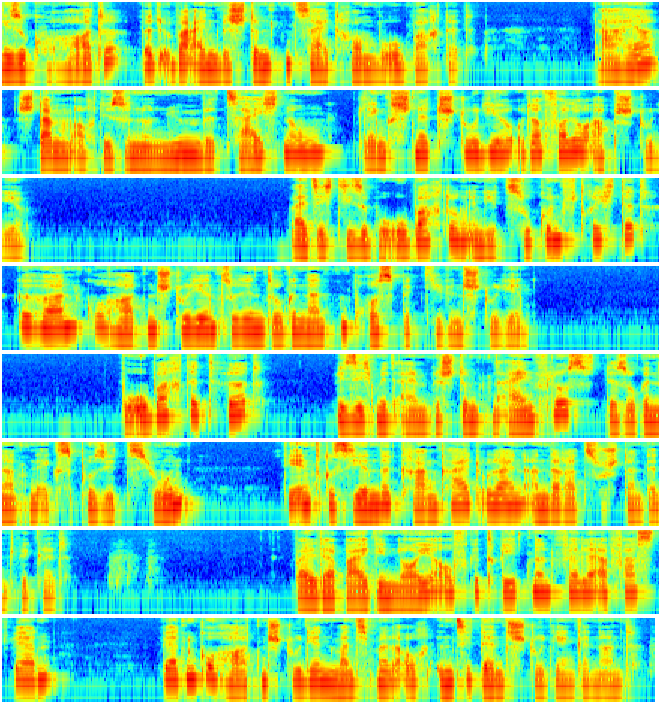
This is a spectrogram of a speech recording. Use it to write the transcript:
Diese Kohorte wird über einen bestimmten Zeitraum beobachtet. Daher stammen auch die synonymen Bezeichnungen Längsschnittstudie oder Follow-up-Studie. Weil sich diese Beobachtung in die Zukunft richtet, gehören Kohortenstudien zu den sogenannten prospektiven Studien. Beobachtet wird, wie sich mit einem bestimmten Einfluss, der sogenannten Exposition, die interessierende Krankheit oder ein anderer Zustand entwickelt. Weil dabei die neu aufgetretenen Fälle erfasst werden, werden Kohortenstudien manchmal auch Inzidenzstudien genannt.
